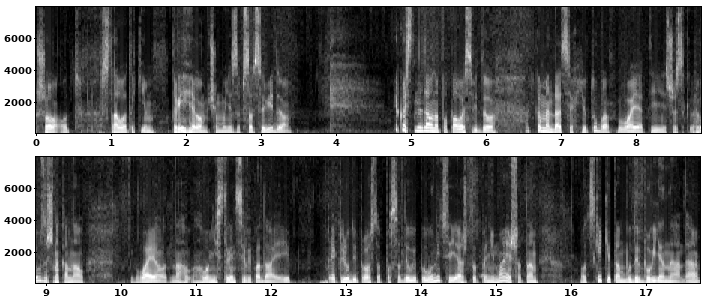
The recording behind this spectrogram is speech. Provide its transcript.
Що от стало таким тригером, чому я записав це відео? Якось недавно попалось відео в рекомендаціях Ютуба. Буває, ти щось грузиш на канал, буває, от на головній сторінці випадає. І як люди просто посадили полуницю, я ж тут розумію, що там, от скільки там буде бур'яна, да?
